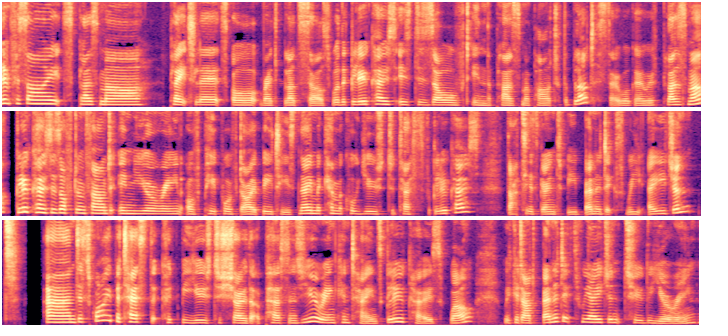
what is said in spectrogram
Lymphocytes, plasma, platelets or red blood cells. Well, the glucose is dissolved in the plasma part of the blood, so we'll go with plasma. Glucose is often found in urine of people with diabetes. Name a chemical used to test for glucose. That is going to be Benedict's reagent. And describe a test that could be used to show that a person's urine contains glucose. Well, we could add Benedict's reagent to the urine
